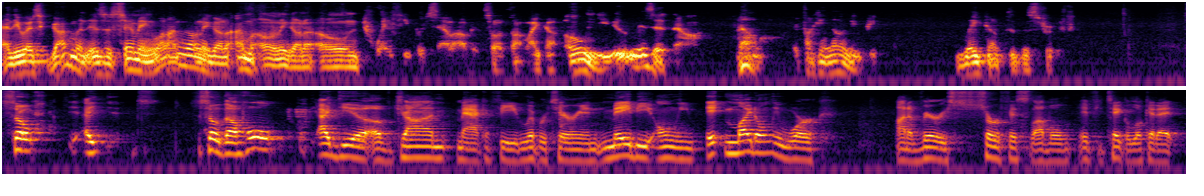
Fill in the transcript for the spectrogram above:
And the U.S. government is assuming, well, I'm only going to, I'm only going to own 20% of it. So it's not like I own you, is it now? No, they fucking own you people wake up to this truth. So, I, so the whole idea of John McAfee, libertarian, maybe only it might only work on a very surface level if you take a look at it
